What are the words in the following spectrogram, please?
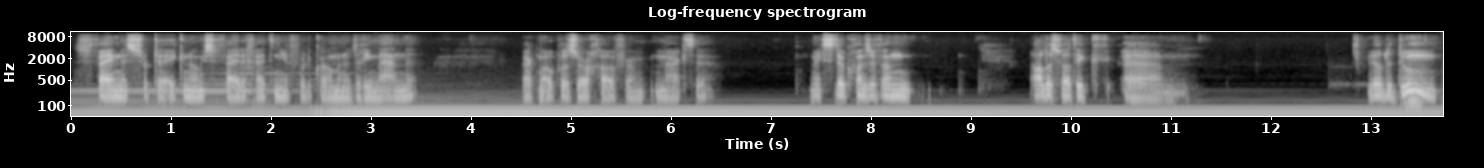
Dat is fijn, een soort economische veiligheid in ieder geval voor de komende drie maanden. Waar ik me ook wel zorgen over maakte. Maar ik zit ook gewoon zo van... Alles wat ik ehm, wilde doen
